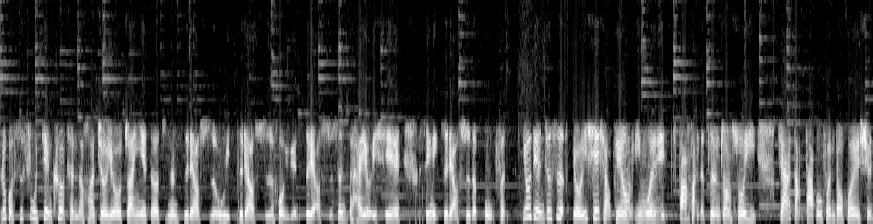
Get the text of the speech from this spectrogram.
如果是复健课程的话，就由专业的职能治疗师、物理治疗师或语言治疗师，甚至还有一些心理治疗师的部分。优点就是有一些小朋友因为发缓的症状，所以家长大部分都会选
